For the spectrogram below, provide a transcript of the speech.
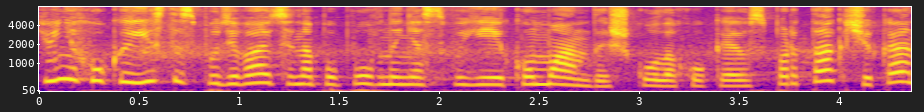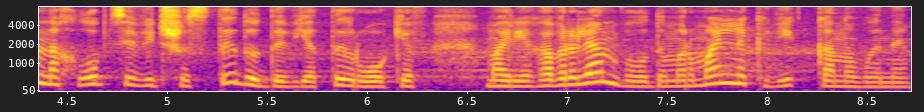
Юні хокеїсти сподіваються на поповнення своєї команди. Школа хокею Спартак чекає на хлопців від 6 до 9 років. Марія Гаврилян, Володимир Мельник, Вікка Новини.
